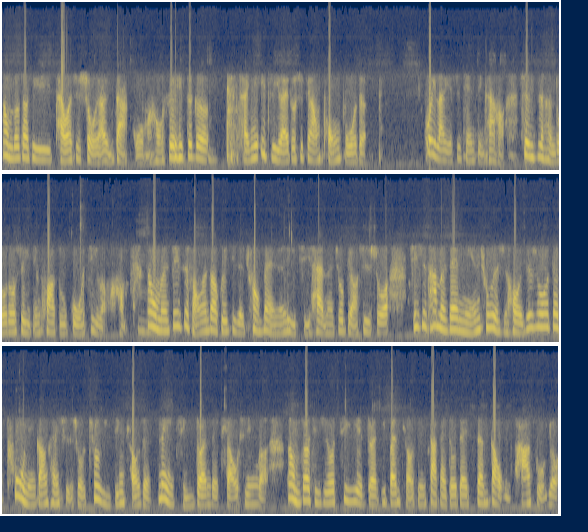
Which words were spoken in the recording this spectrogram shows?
那我们都知道，其实台湾是手摇饮大国嘛，吼，所以这个 产业一直以来都是非常蓬勃的。未来也是前景看好，甚至很多都是已经跨足国际了嘛哈。那我们这次访问到龟记的创办人李奇汉呢，就表示说，其实他们在年初的时候，也就是说在兔年刚开始的时候，就已经调整内勤端的调薪了。那我们知道，其实说企业端一般调薪大概都在三到五趴左右，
